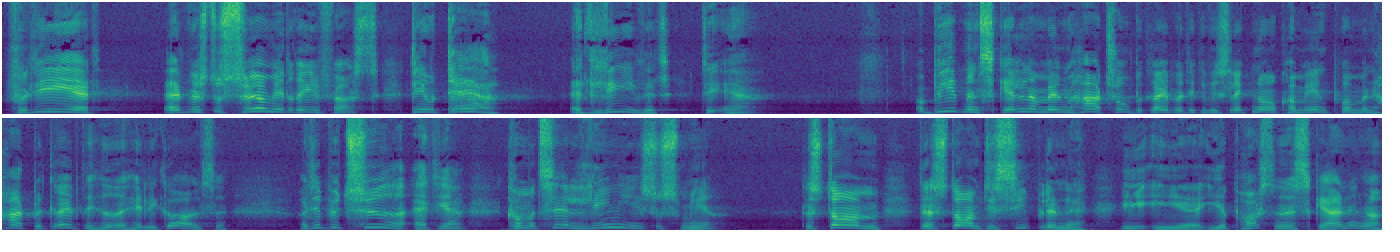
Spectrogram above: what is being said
Fordi at, at hvis du søger mit rige først, det er jo der, at livet det er. Og Bibelen skældner mellem har to begreber, det kan vi slet ikke nå at komme ind på, men har et begreb, der hedder helliggørelse. Og det betyder, at jeg kommer til at ligne Jesus mere. Der står om, der står om disciplene i, i, i apostlenes gerninger,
